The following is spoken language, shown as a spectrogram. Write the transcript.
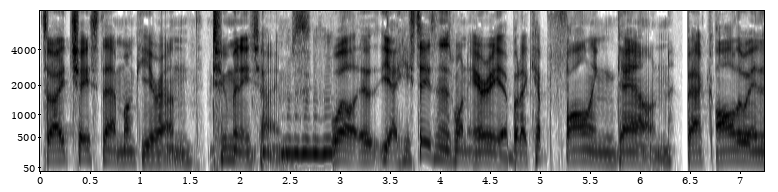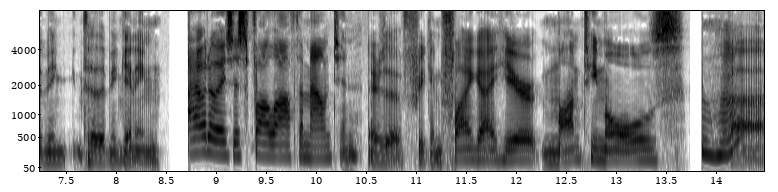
So I chased that monkey around too many times. well, it, yeah, he stays in this one area, but I kept falling down back all the way to the, to the beginning. I would always just fall off the mountain. There's a freaking fly guy here, Monty moles Mhm. uh,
